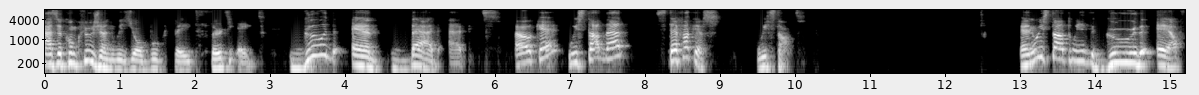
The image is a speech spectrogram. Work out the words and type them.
as a conclusion with your book page 38, good and bad habits. Okay, we start that. Stay focused. We start. And we start with good health,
